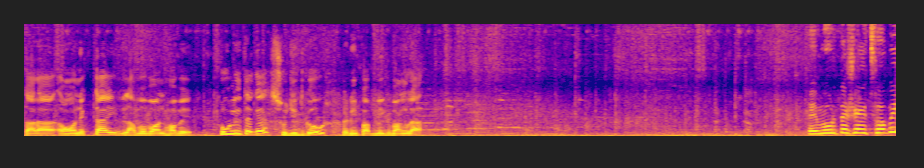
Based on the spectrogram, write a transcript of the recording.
তারা অনেকটাই লাভবান হবে। হুগলি থেকে সুজিত গৌর, রিপাবলিক বাংলা। এই মুহূর্তে সেই ছবি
